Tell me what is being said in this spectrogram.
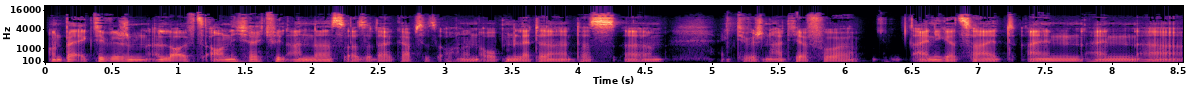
Und bei Activision läuft es auch nicht recht viel anders. Also da gab es jetzt auch einen Open Letter, dass ähm, Activision hat ja vor einiger Zeit ein, ein, äh,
